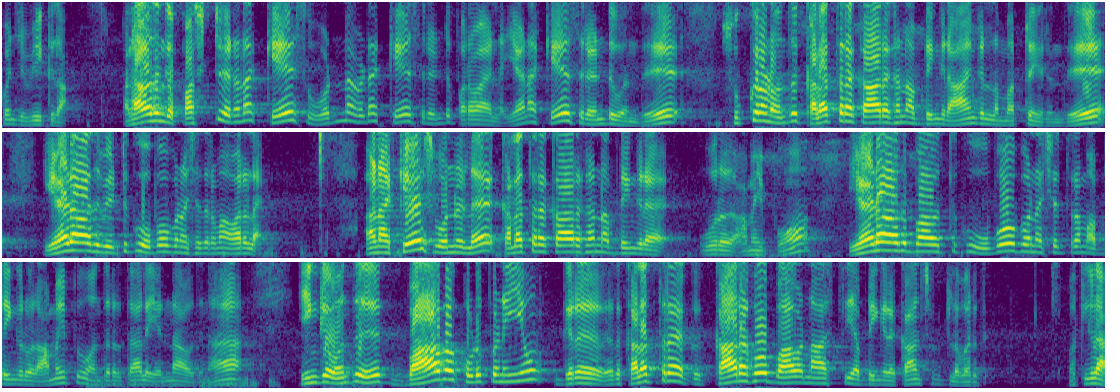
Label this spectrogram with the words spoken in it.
கொஞ்சம் வீக் தான். அதாவது இங்கே ஃபஸ்ட்டு என்னென்னா கேஸ் ஒன்றை விட கேஸ் ரெண்டு பரவாயில்ல. ஏன்னா கேஸ் ரெண்டு வந்து சுக்கரன் வந்து கலத்திர காரகன் அப்படிங்கிற ஆங்கிளில் மட்டும் இருந்து ஏழாவது வீட்டுக்கு உபோப நட்சத்திரமாக வரலை. ஆனால் கேஸ் ஒன்றில் கலத்திரக்காரகன் அப்படிங்கிற ஒரு அமைப்பும் ஏழாவது பாவத்துக்கு உபோப நட்சத்திரம் அப்படிங்கிற ஒரு அமைப்பு வந்துடுறதால என்ன ஆகுதுன்னா இங்கே வந்து பாவ கொடுப்பனையும் கிர அது கலத்திர காரகோ பாவ நாஸ்தி அப்படிங்கிற கான்செப்டில் வருது. ஓகேங்களா?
